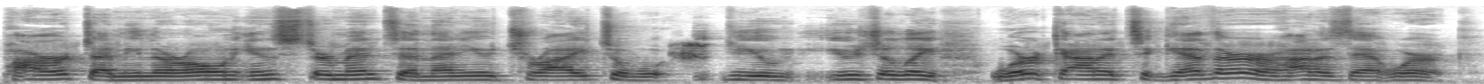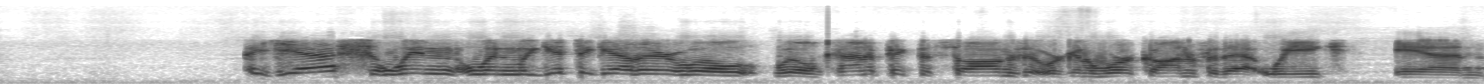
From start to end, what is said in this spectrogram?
part? I mean, their own instrument, and then you try to do you usually work on it together, or how does that work? Yes, when when we get together, we'll we'll kind of pick the songs that we're going to work on for that week, and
